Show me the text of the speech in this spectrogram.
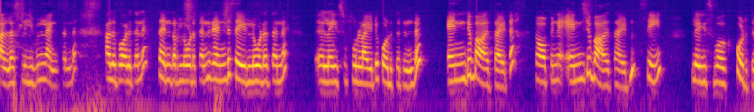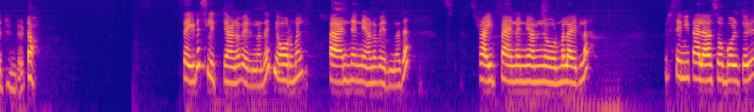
നല്ല സ്ലീവിന് ലെങ്ത് ഉണ്ട്. അതുപോലെ തന്നെ സെന്ററിലൂടെ തന്നെ രണ്ട് സൈഡിലൂടെ തന്നെ ലേസ് ഫുള്ളായിട്ട് കൊടുത്തിട്ടുണ്ട്. എൻഡ് ഭാഗത്തായിട്ട് ടോപ്പിന്റെ എൻഡ് ഭാഗത്തായിട്ടും സെയിം ലേസ് വർക്ക് കൊടുത്തിട്ടുണ്ട് കേട്ടോ. സൈഡ് സ്ലിറ്റാണ് വരുന്നത്. നോർമൽ പാന്റ് തന്നെയാണ് വരുന്നത്. സ്ട്രൈറ്റ് പാന്റ് തന്നെയാണ് നോർമൽ ആയിട്ടുള്ള ഒരു സെമി പാലാസോ പോലത്തെ ഒരു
